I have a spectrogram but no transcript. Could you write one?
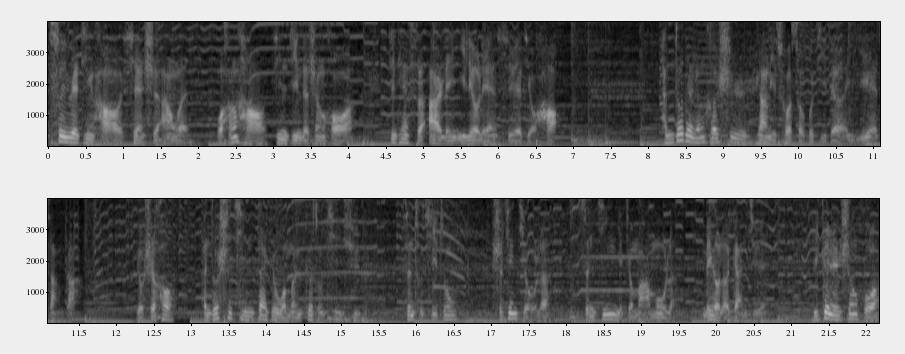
岁月静好，现实安稳，我很好，静静的生活。今天是二零一六年十月九号。很多的人和事让你措手不及的一夜长大。有时候很多事情带给我们各种情绪，身处其中，时间久了，神经也就麻木了，没有了感觉。一个人生活，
